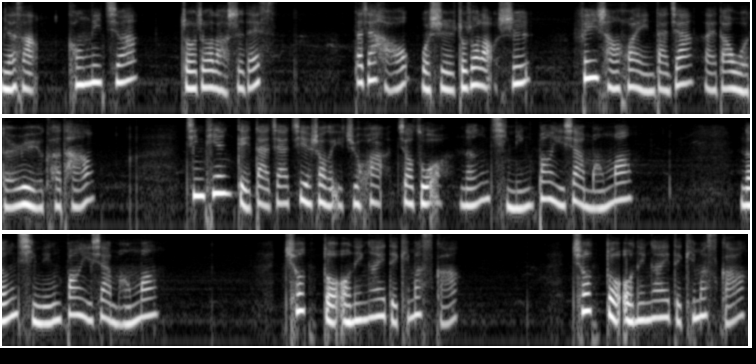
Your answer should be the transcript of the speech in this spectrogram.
みなさんこんにちは。周周老师 this，大家好，我是周周老师，非常欢迎大家来到我的日语课堂。今天给大家介绍的一句话叫做“能请您帮一下忙吗？”能请您帮一下忙吗？ちょっとお願いできますか？ちょっとお願いできますか？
